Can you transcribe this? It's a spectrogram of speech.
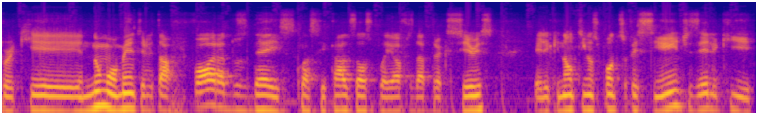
porque no momento ele está fora dos 10 classificados aos playoffs da Truck Series. Ele que não tem os pontos suficientes, ele que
